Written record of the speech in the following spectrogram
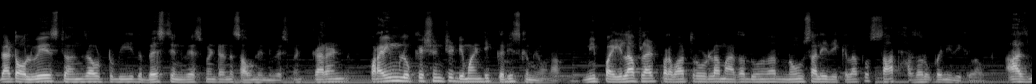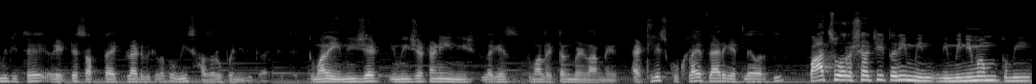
that always turns out to be the best investment and sound investment कारण प्राईम लोकेशनची डिमांड ही कधीच कमी होणार मी पहिला फ्लॅट प्रभात रोडला माझा दोन हजार नऊ साली विकला तो सात हजार रुपयांनी विकला होता. आज मी तिथे रेटे आत्ता एक फ्लॅट विकला तो वीस हजार रुपयांनी विकला तिथे. तुम्हाला इनिशिएट इमिजिएट आणि लगेच तुम्हाला रिटर्न मिळणार नाही. ऍटलीस्ट कुठलाही फ्लॅट घेतल्यावरती पाच वर्षाची तरी मिनिमम तुम्ही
